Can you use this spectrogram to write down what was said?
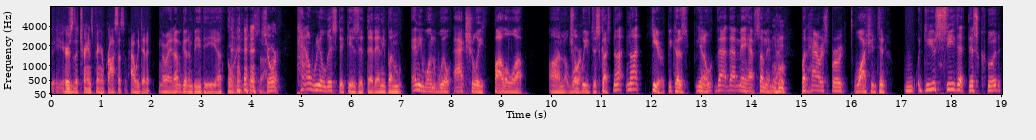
here's the transparent process of how we did it. All right, I'm going to be the uh, thorn in your side. Sure. How realistic is it that anyone anyone will actually follow up on Sure. what we've discussed? Not not here because you know that that may have some impact, Mm-hmm. but Harrisburg, Washington. Do you see that this could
